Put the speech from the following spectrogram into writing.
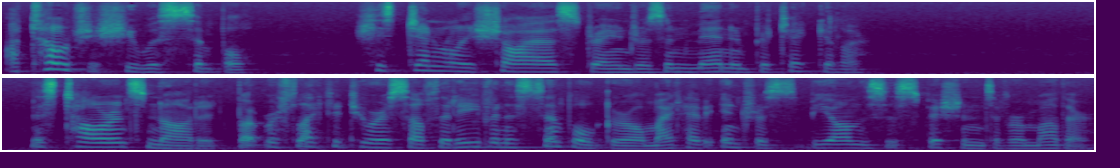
I told you she was simple. She's generally shy of strangers, and men in particular. Miss Tolerance nodded, but reflected to herself that even a simple girl might have interests beyond the suspicions of her mother.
